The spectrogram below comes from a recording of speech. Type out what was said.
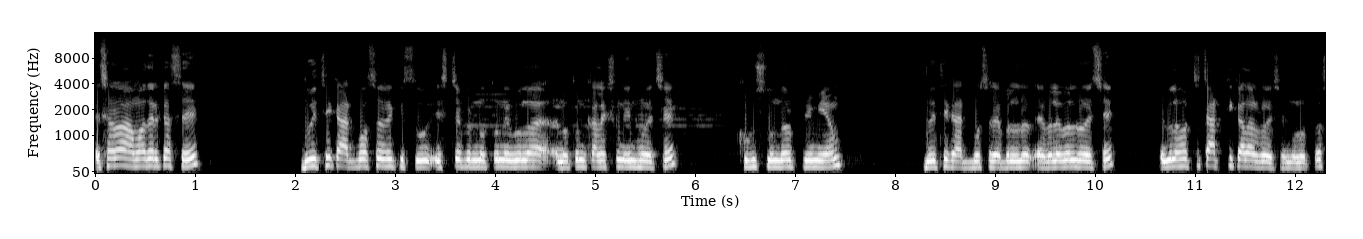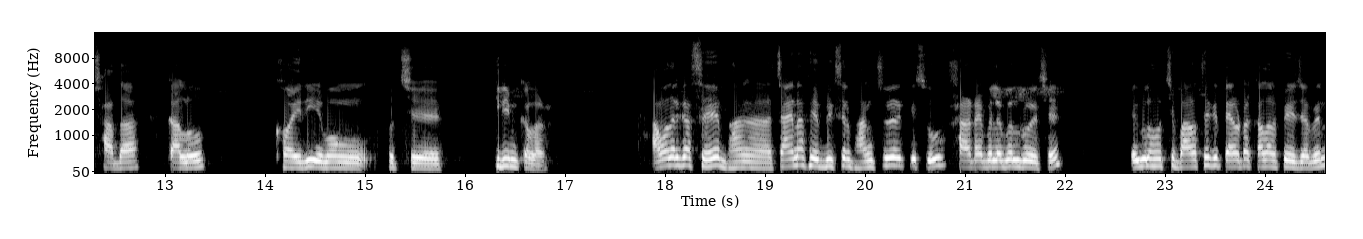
এছাড়া আমাদের কাছে দুই থেকে আট বছরের কিছু স্টেপের নতুন এগুলা, নতুন কালেকশন ইন হয়েছে। খুবই সুন্দর প্রিমিয়াম দুই থেকে আট বছর অ্যাভেলেবেল রয়েছে। এগুলো হচ্ছে চারটি কালার রয়েছে মূলত, সাদা, কালো, খয়েরি এবং হচ্ছে ক্রিম কালার আমাদের কাছে চায়না ফেব্রিক্সের ভাঙচুরের কিছু শার্ট অ্যাভেলেবেল রয়েছে। এগুলো হচ্ছে বারো থেকে তেরোটা কালার পেয়ে যাবেন।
